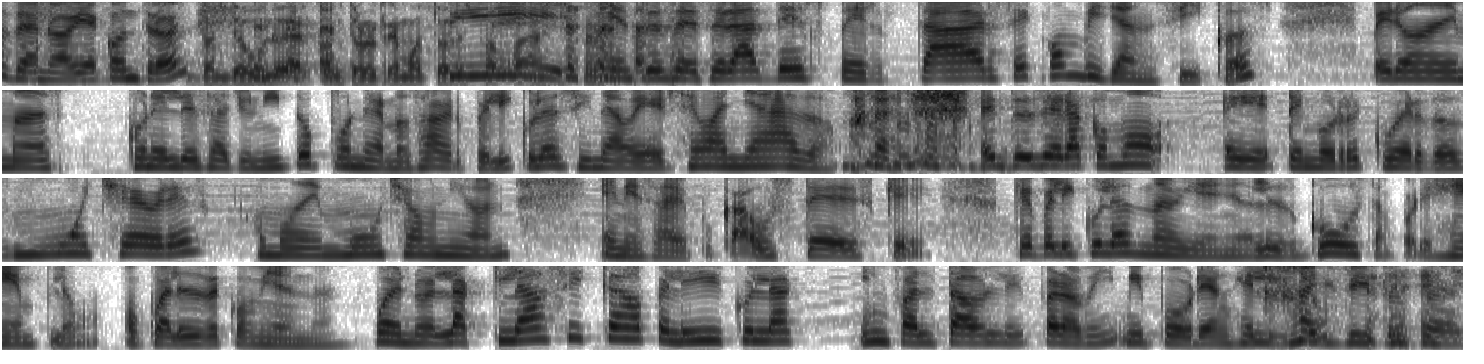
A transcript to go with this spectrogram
o sea, no había control. Donde uno era el control remoto de los papás. sí, entonces eso era despertarse con villancicos, pero además con el desayunito ponernos a ver películas sin haberse bañado. entonces era como, eh, tengo recuerdos muy chéveres, como de mucha unión en esa época. ¿Ustedes qué? ¿Qué películas navideñas les gustan, por ejemplo? ¿O cuáles recomiendan? Bueno, la clásica película infaltable para mí, Mi pobre angelito. Ay, sí, total.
